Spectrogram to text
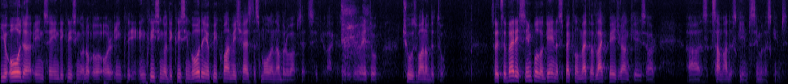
you order in, say, in decreasing or, no, or, or incre increasing or decreasing order, you pick one which has the smaller number of upsets, if you like. So it's a way to choose one of the two. So it's a very simple, again, a spectral method, like PageRank is, or uh, some other schemes, similar schemes.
